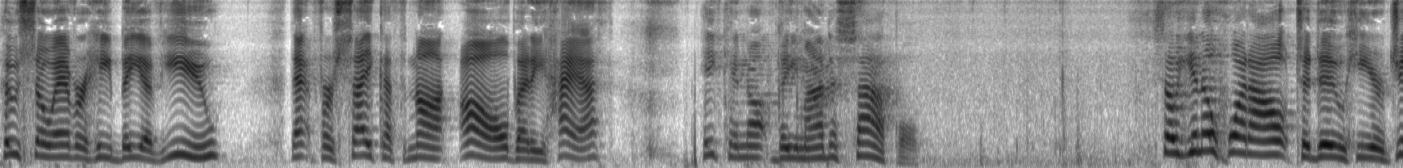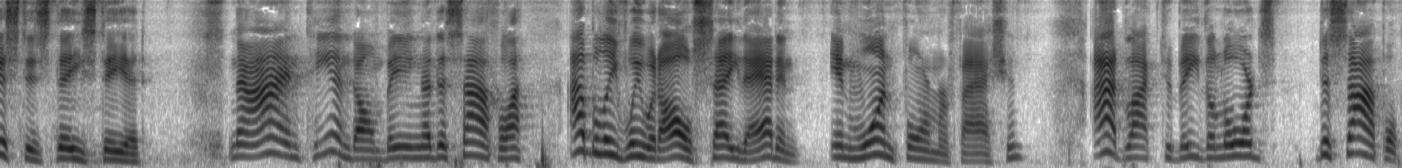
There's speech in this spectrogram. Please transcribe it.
whosoever he be of you that forsaketh not all that he hath, he cannot be my disciple. So, you know what I ought to do here, just as these did? Now, I intend on being a disciple. I, I believe we would all say that in, in one form or fashion. I'd like to be the Lord's disciple.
